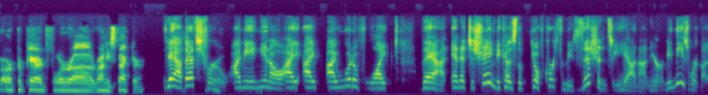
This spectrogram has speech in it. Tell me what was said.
or prepared for uh, Ronnie Spector. Yeah, that's true. I mean, you know, I I I would have liked that, and it's a shame because the you know, of course the musicians he had on here. I mean, these were the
